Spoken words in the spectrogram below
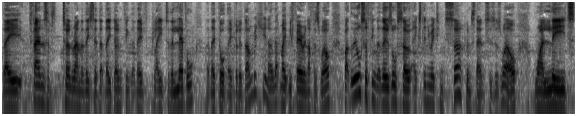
they fans have turned around and they said that they don't think that they've played to the level that they thought they could have done, which you know that might be fair enough as well. But we also think that there's also extenuating circumstances as well why Leeds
